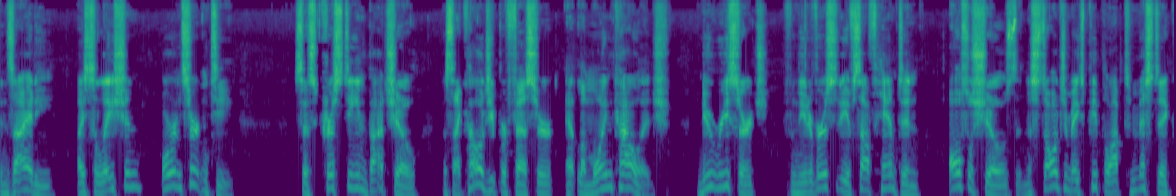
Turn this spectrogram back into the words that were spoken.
anxiety, isolation, or uncertainty, says Krystine Batcho, a psychology professor at Le Moyne College. New research from the University of Southampton also shows that nostalgia makes people optimistic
